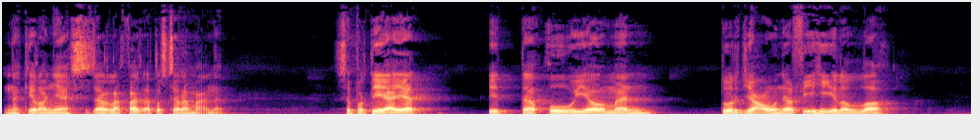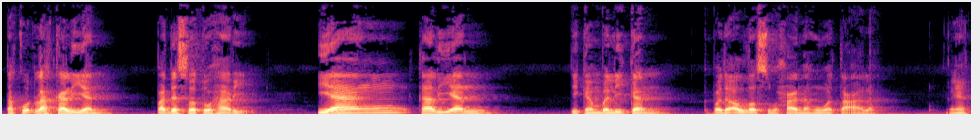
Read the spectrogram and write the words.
nakirahnya secara lafaz atau secara makna. Seperti ayat ittaqu yawman turja'una fihi ilallah. Takutlah kalian pada suatu hari yang kalian dikembalikan kepada Allah Subhanahu wa taala. Ya.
